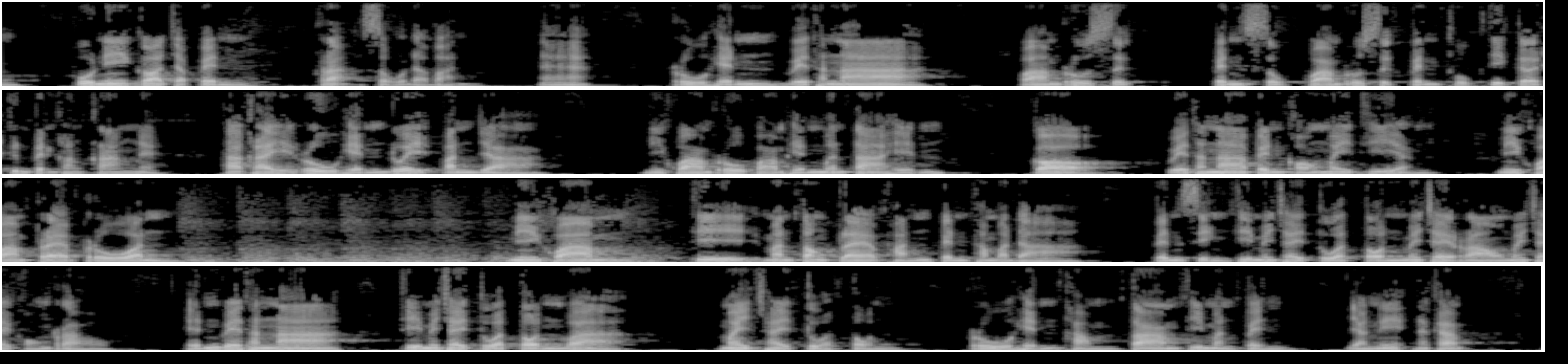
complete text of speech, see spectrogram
ผู้นี้ก็จะเป็นพระโสดาบันนะรู้เห็นเวทนา ความรู้สึกเป็นสุขความรู้สึกเป็นทุกข์ที่เกิดขึ้นเป็นครั้งครั้งเนี่ย ถ้าใครรู้เห็นด้วยปัญญา มีความรู้ความเห็นเหมือนตาเห็น ก็เวทนาเป็นของไม่เที่ยง มีความแปรปรวน มีความ ที่มันต้องแปลผันเป็นธรรมดา เป็นสิ่งที่ไม่ใช่ตัวตน ไม่ใช่เราไม่ใช่ของเรา เห็นเวทนาที่ไม่ใช่ตัวตนว่า ไม่ใช่ตัวตน รู้เห็นธรรมตามที่มันเป็น อย่างนี้นะครับ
